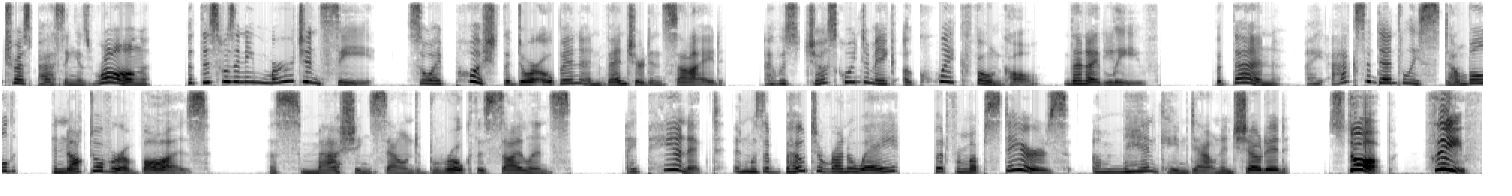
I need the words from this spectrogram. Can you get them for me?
trespassing is wrong, but this was an emergency, so I pushed the door open and ventured inside. I was just going to make a quick phone call, then I'd leave. But then I accidentally stumbled and knocked over a vase. A smashing sound broke the silence. I panicked and was about to run away, but from upstairs, a man came down and shouted, Stop! Thief!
